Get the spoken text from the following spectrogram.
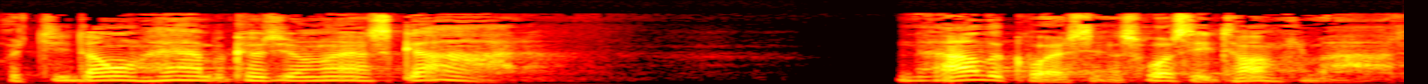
But you don't have because you don't ask God. Now the question is, what's he talking about?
